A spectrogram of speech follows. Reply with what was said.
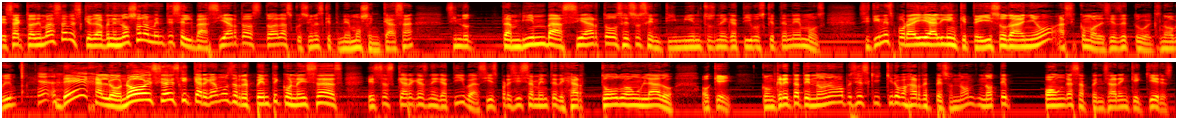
Exacto, además sabes que Daphne no solamente es el vaciar todas, todas las cuestiones que tenemos en casa, sino también vaciar todos esos sentimientos negativos que tenemos. Si tienes por ahí alguien que te hizo daño, así como decías de tu exnovio, Ah. déjalo. No, sabes que cargamos de repente con esas, esas cargas negativas y es precisamente dejar todo a un lado. Ok, concrétate, no, no, pues es que quiero bajar de peso, no, no te pongas a pensar en qué quieres,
